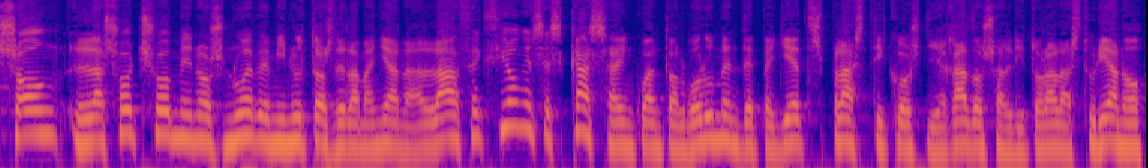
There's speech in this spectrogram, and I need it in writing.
Son las 8 menos 9 minutos de la mañana. La afección es escasa en cuanto al volumen de pellets plásticos llegados al litoral asturiano,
